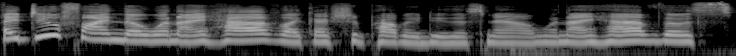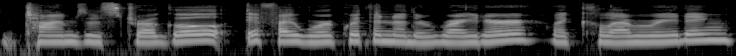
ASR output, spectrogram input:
I do find though when I have like I should probably do this now. When I have those times of struggle, if I work with another writer, like collaborating,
